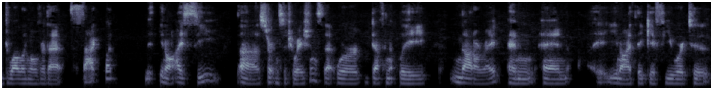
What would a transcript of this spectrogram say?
dwelling over that fact but you know I see uh, certain situations that were definitely not all right and and you know I think if you were to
